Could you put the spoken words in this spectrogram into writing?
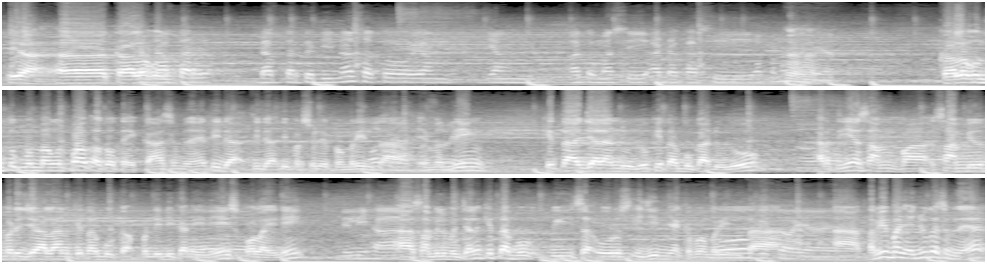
Iya, eh, kalau daftar daftar ke dinas atau yang yang atau masih ada kasih apa namanya? ya? kalau untuk membangun PAUD atau TK sebenarnya tidak tidak dipersulit pemerintah. Oh, yang penting kita jalan dulu, kita buka dulu. Artinya sampa- sambil berjalan kita buka pendidikan ini, sekolah ini, Dilihat. Nah, sambil berjalan kita bu- bisa urus izinnya ke pemerintah. Oh, gitu, ya, ya. Nah, tapi banyak juga sebenarnya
